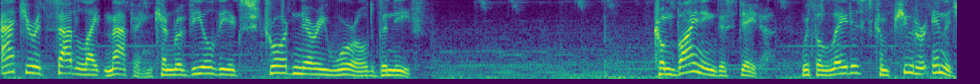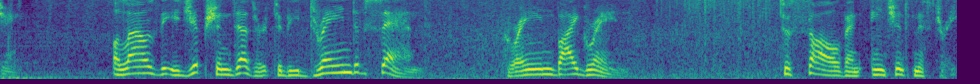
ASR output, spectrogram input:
Accurate satellite mapping can reveal the extraordinary world beneath. Combining this data with the latest computer imaging allows the Egyptian desert to be drained of sand, grain by grain. To solve an ancient mystery.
